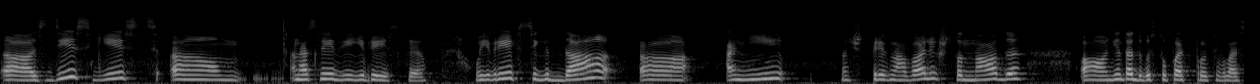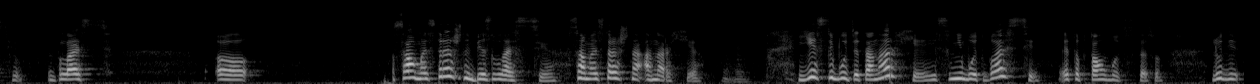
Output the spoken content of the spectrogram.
а, здесь есть а, наследие еврейское – у евреев всегда э, они значит, признавали, что надо, э, не надо выступать против власти. Власть э, самое страшное без власти, самое страшное анархия. Если будет анархия, если не будет власти, это в Талмуде сказано, люди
